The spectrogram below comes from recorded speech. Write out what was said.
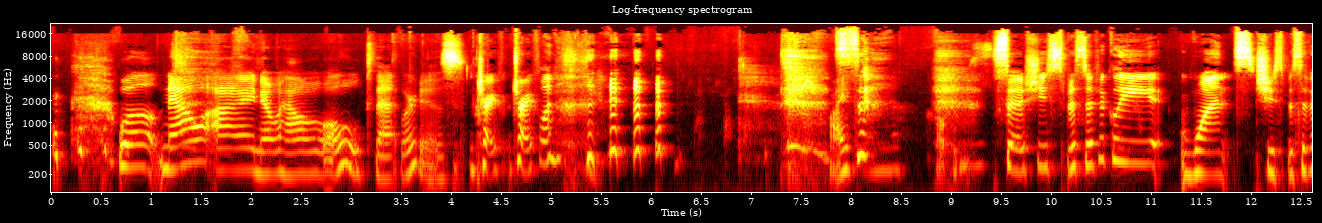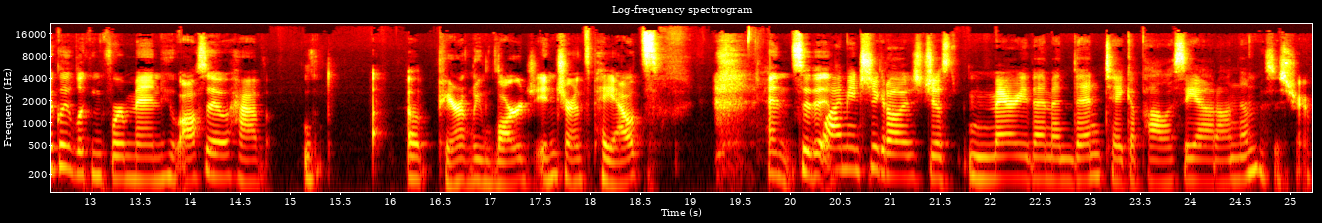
Well, now I know how old that word is. Tri- trifling. Right? So she specifically wants, she's specifically looking for men who also have apparently large insurance payouts. And so that Well, I mean, she could always just marry them and then take a policy out on them. This is true.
